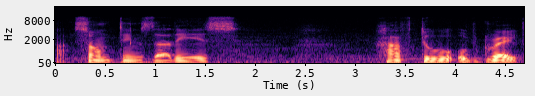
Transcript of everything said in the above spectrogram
uh, some things that is have to upgrade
